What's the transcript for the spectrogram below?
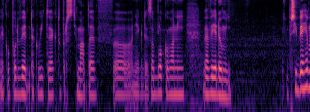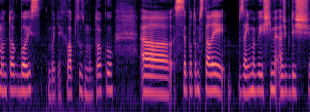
jako podvěd, takový to, jak to prostě máte v, uh, někde zablokovaný ve vědomí. Příběhy Montauk Boys, nebo těch chlapců z Montaku, uh, se potom staly zajímavějšími, až když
